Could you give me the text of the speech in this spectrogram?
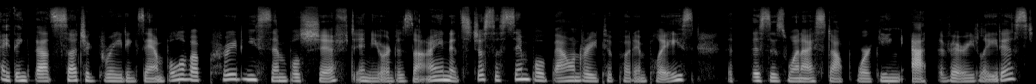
I think that's such a great example of a pretty simple shift in your design. It's just a simple boundary to put in place that this is when I stop working at the very latest.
